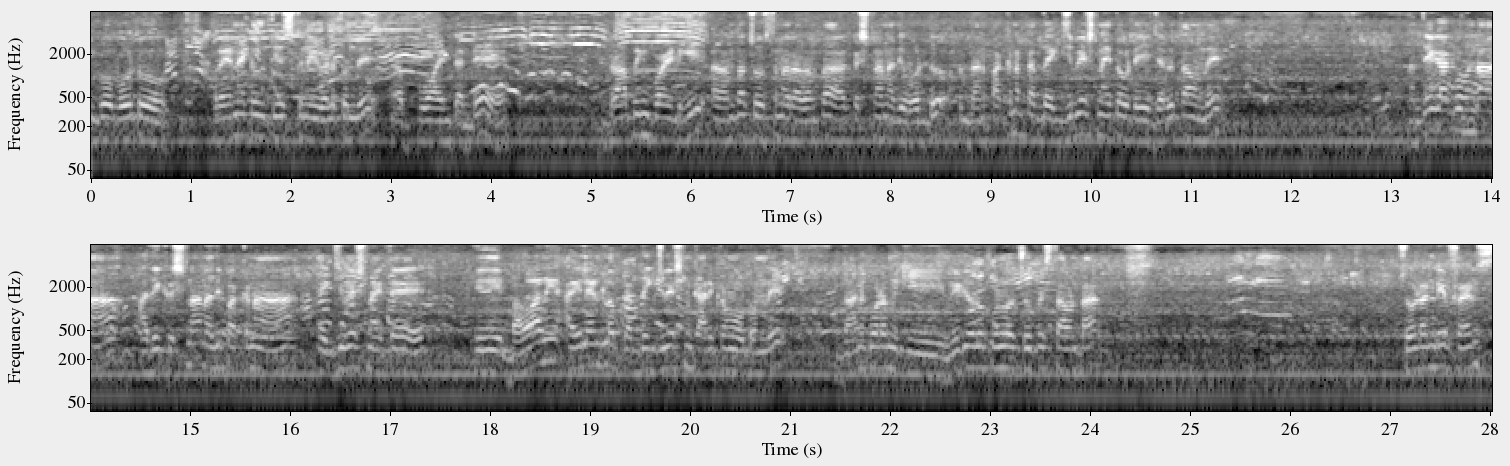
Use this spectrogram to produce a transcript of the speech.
ఇంకో బోటు ప్రయాణికులు తీసుకుని వెళుతుంది. పాయింట్ అంటే డ్రాపింగ్ పాయింట్కి అదంతా చూస్తున్నారు అదంతా కృష్ణా నది ఒడ్డు. దాని పక్కన పెద్ద ఎగ్జిబిషన్ అయితే ఒకటి జరుగుతూ ఉంది. అంతేకాకుండా అది కృష్ణా నది పక్కన ఎగ్జిబిషన్ అయితే ఇది భవానీ ఐలాండ్లో పెద్ద ఎగ్జిబిషన్ కార్యక్రమం ఒకటి ఉంది. దాన్ని కూడా మీకు ఈ వీడియో రూపంలో చూపిస్తూ ఉంటా. చూడండి ఫ్రెండ్స్.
